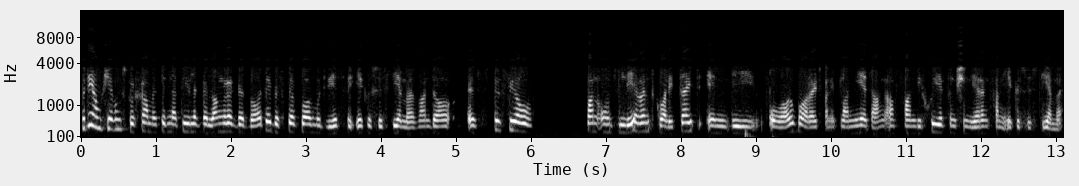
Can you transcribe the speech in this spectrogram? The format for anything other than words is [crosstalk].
Vir die omgewingsprogram is dit natuurlik belangrik dat water beskikbaar moet wees vir ekosisteme want daar is soveel van ons lewenskwaliteit en die volhoubaarheid van die planeet hang af van die goeie funksionering van ekosisteme.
